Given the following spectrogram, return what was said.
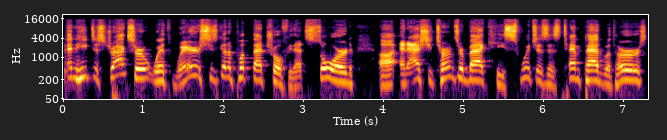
Then he distracts her with where she's going to put that trophy, that sword. Uh, and as she turns her back, he switches his TemPad with hers.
